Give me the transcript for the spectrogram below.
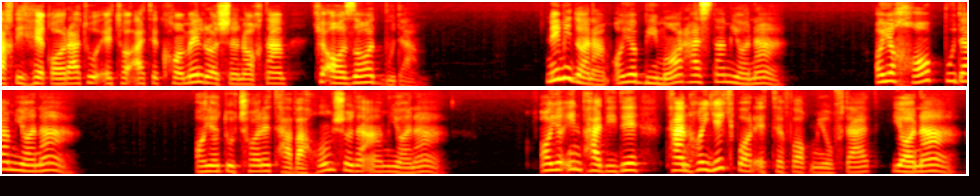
وقتی حقارت و اطاعت کامل را شناختم که آزاد بودم. نمی‌دانم آیا بیمار هستم یا نه؟ آیا خواب بودم یا نه؟ آیا دچار توهم شده ام یا نه؟ آیا این پدیده تنها یک بار اتفاق می افتد یا نه؟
